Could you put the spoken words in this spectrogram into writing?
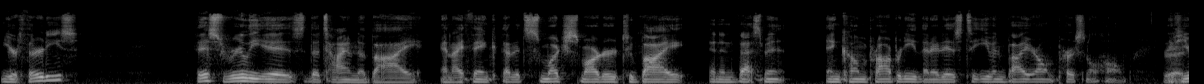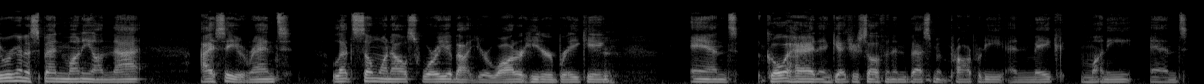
your 30s, this really is the time to buy and I think that it's much smarter to buy an investment income property than it is to even buy your own personal home. If you were going to spend money on that, I say rent, let someone else worry about your water heater breaking and go ahead and get yourself an investment property and make money and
